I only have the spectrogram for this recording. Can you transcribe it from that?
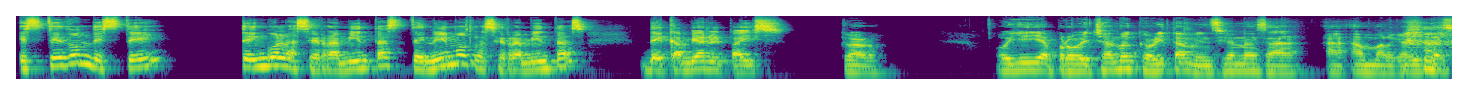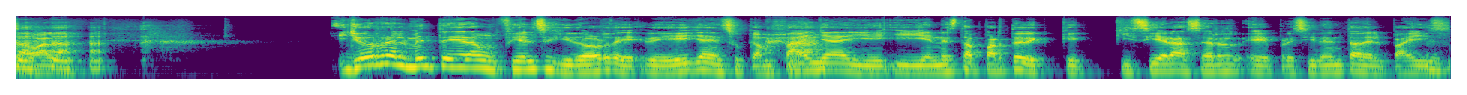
esté donde esté, tengo las herramientas, tenemos las herramientas de cambiar el país. Claro. Oye, y aprovechando que ahorita mencionas a, a Margarita Zavala, yo realmente era un fiel seguidor de, ella en su campaña y, en esta parte de que quisiera ser eh, presidenta del país.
